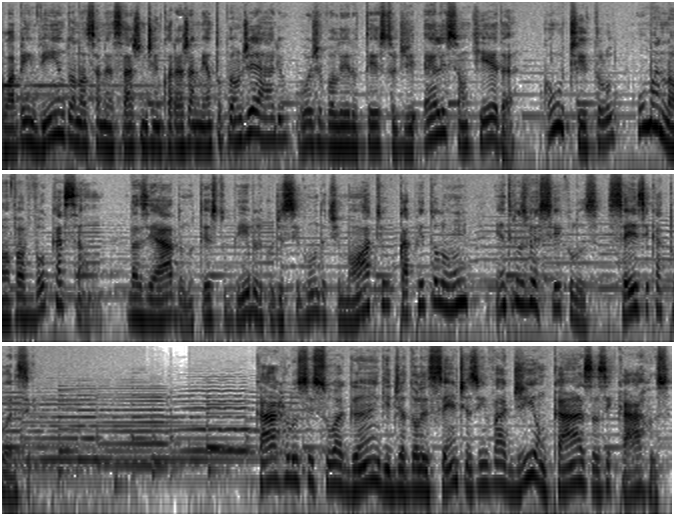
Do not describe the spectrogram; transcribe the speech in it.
Olá, bem-vindo à nossa mensagem de encorajamento Pão Diário. Hoje vou ler o texto de Ellison Quiera com o título Uma Nova Vocação, baseado no texto bíblico de 2 Timóteo, capítulo 1, entre os versículos 6 e 14. Carlos e sua gangue de adolescentes invadiam casas e carros,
